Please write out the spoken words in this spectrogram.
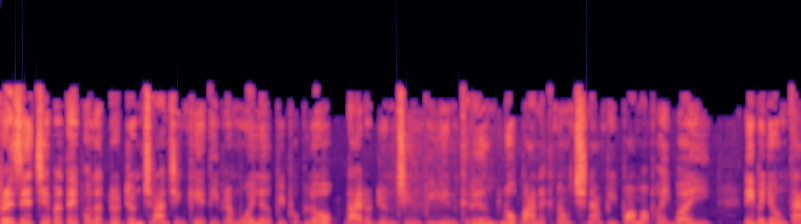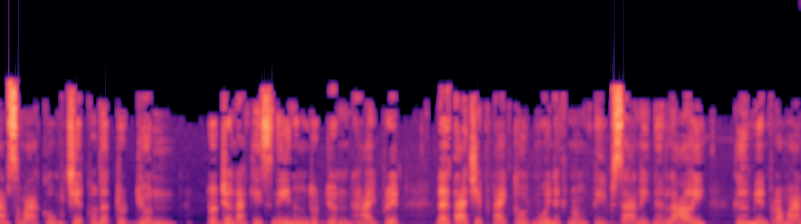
ប្រេស៊ីលជាប្រទេសផលិតរថយន្តច្រើនជាងគេទី6លើពិភពលោកដែលរថយន្តជាង2លានគ្រឿងលក់បាននៅក្នុងឆ្នាំ2023នេះបញ្យោងតាមសមាគមជាតិផលិតរថយន្តរថយន្តអគ្គិសនីនិងរថយន្ត hybrid នៅតែជាផ្នែកតូចមួយនៅក្នុងទីផ្សារនេះនៅឡើយគឺមានប្រមាណ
